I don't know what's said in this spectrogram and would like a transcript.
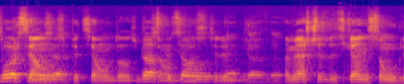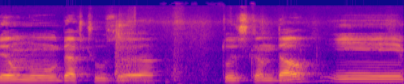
специално, телевизия. специално, да, Да, специално, специално, български да, да, да. Ами аз ще да ти кажа, не съм гледал, но бях чул за този скандал и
